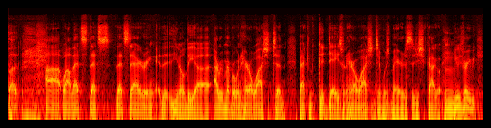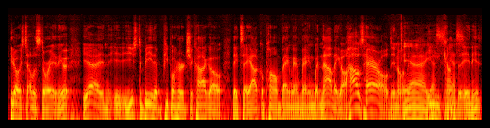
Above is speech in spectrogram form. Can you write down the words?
in. on the side. Uh, wow, that's that's that's staggering. You know, the uh, I remember when Harold Washington, back in the good days when Harold Washington was mayor of the city of Chicago, Hmm. he was very. He'd always tell the story, and he, would- yeah, and it used to be that people heard Chicago, they'd say Al Capone, bang, bang, bang, but now they go, how's Harold? You know, and Yeah, he yes, come yes. To, in his,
